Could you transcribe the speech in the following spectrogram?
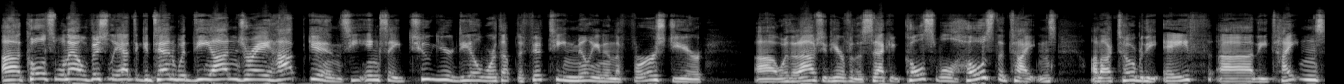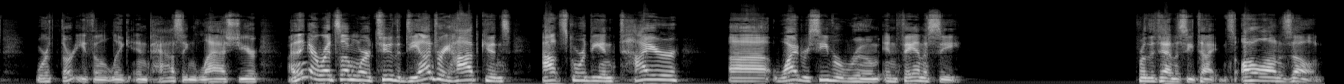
Uh, Colts will now officially have to contend with DeAndre Hopkins. He inks a two-year deal worth up to 15 million in the first year, uh, with an option here for the second. Colts will host the Titans on October the 8th. Uh, the Titans were 30th in the league in passing last year. I think I read somewhere too that DeAndre Hopkins outscored the entire uh, wide receiver room in fantasy for the Tennessee Titans, all on his own.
